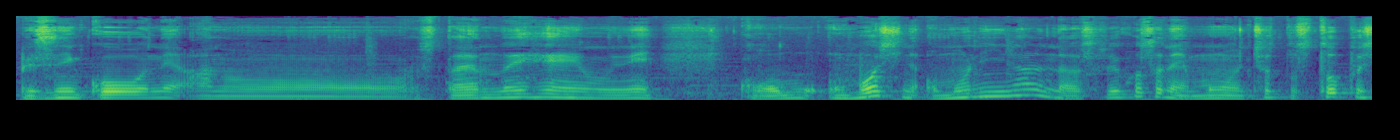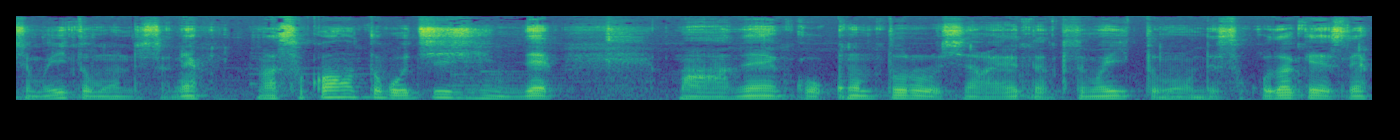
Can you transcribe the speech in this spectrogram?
別にこうね、あのー、スタンド FM に、こう、もしね、重荷になるなら、それこそね、もうちょっとストップしてもいいと思うんですよね。まあそこは本当ご自身で、まあね、こう、コントロールしながらやるってのはとてもいいと思うんで、そこだけですね。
